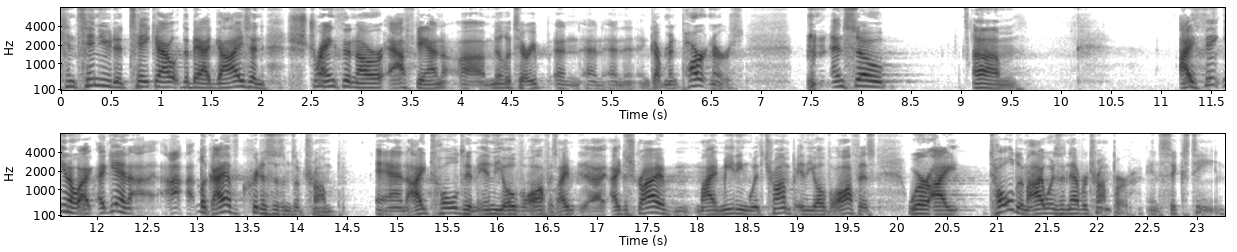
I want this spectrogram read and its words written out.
continue to take out the bad guys and strengthen our Afghan uh, military and, and, and, government partners. and so, um, I think, you know, I, again, I, I, look, I have criticisms of Trump, and I told him in the Oval Office, I, I described my meeting with Trump in the Oval Office where I told him I was a never Trumper in 16.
